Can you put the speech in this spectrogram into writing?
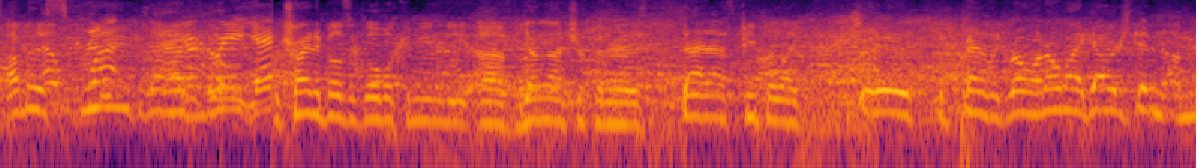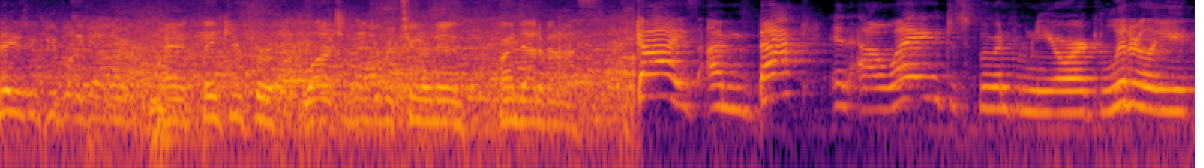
I'm gonna scream because I have no- yeah. We're trying to build a global community of young entrepreneurs, badass people like Jay, like Rowan. Oh my God, we're just getting amazing people together. And thank you for watching. Thank you for tuning in. Find out about us. Guys, I'm back in LA. Just flew in from New York, literally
